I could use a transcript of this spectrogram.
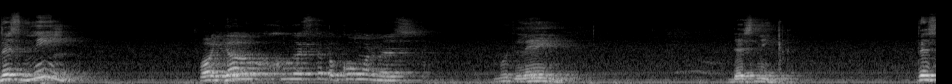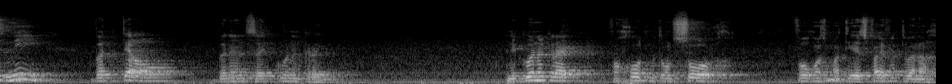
Dis nie waar jou grootste bekommernis moet lê nie. Dis nie. Dis nie wat tel binne in sy koninkryk. In die koninkryk van God moet ons sorg volgens Matteus 25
